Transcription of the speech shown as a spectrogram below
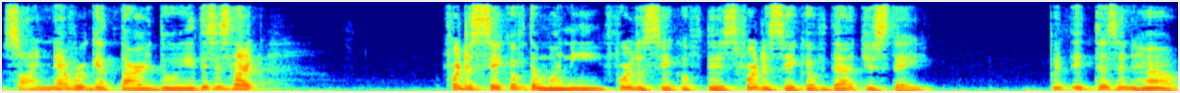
so I never get tired doing it. This is like, for the sake of the money, for the sake of this, for the sake of that, you stay. But it doesn't have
